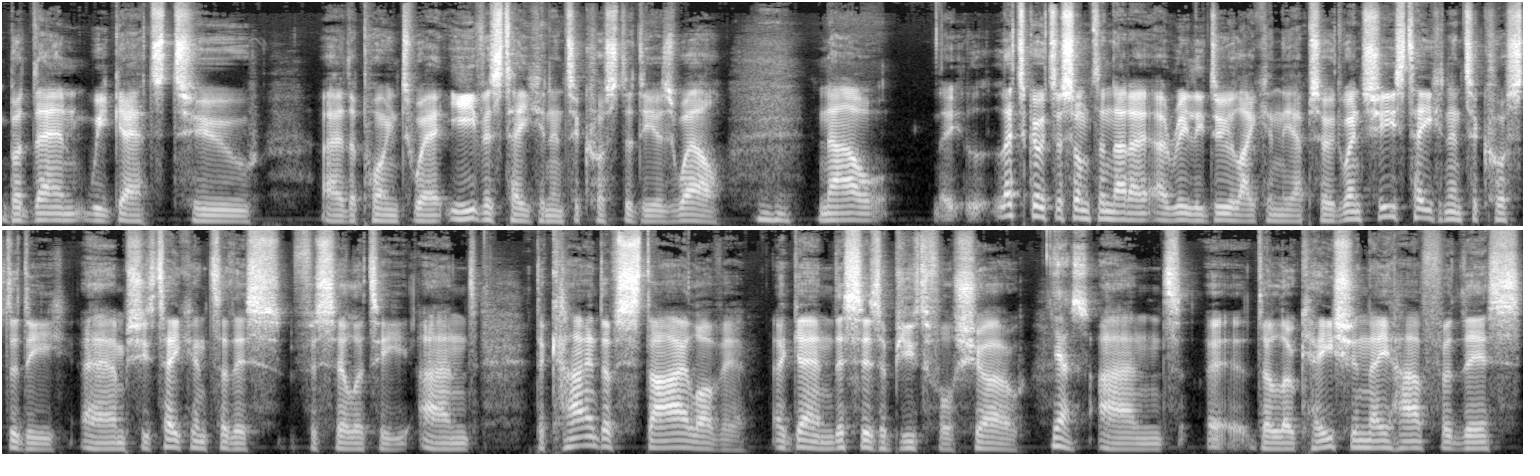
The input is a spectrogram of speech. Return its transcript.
But then we get to uh, the point where Eve is taken into custody as well. Mm-hmm. Now, let's go to something that I, I, really do like in the episode. When she's taken into custody, um, she's taken to this facility, and the kind of style of it. Again, this is a beautiful show. Yes. And uh, the location they have for this,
